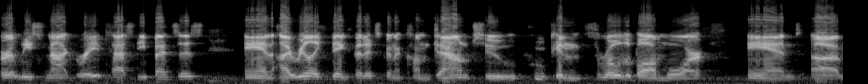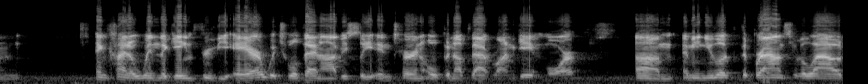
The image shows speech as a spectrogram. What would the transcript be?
or at least not great pass defenses. And I really think that it's going to come down to who can throw the ball more and um, and kind of win the game through the air, which will then obviously in turn open up that run game more. Um, I mean, you look, the Browns have allowed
